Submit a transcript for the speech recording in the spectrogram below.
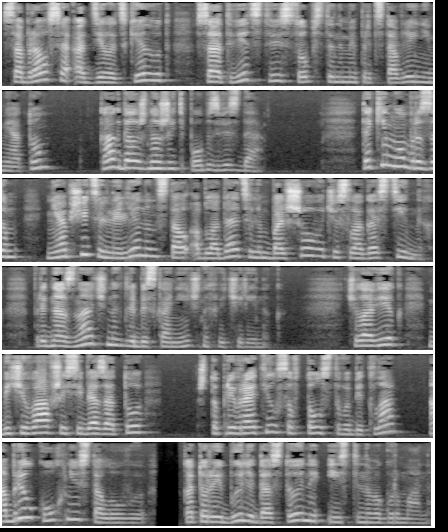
собрался отделать Кенвуд в соответствии с собственными представлениями о том, как должна жить поп-звезда. Таким образом, необщительный Леннон стал обладателем большого числа гостиных, предназначенных для бесконечных вечеринок. Человек, бичевавший себя за то, что превратился в толстого бетла, обрел кухню и столовую, которые были достойны истинного гурмана.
